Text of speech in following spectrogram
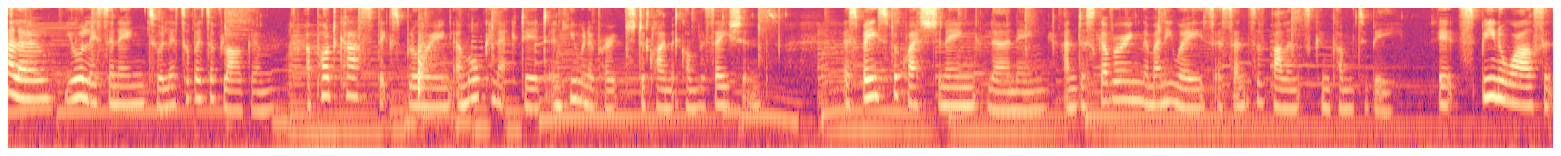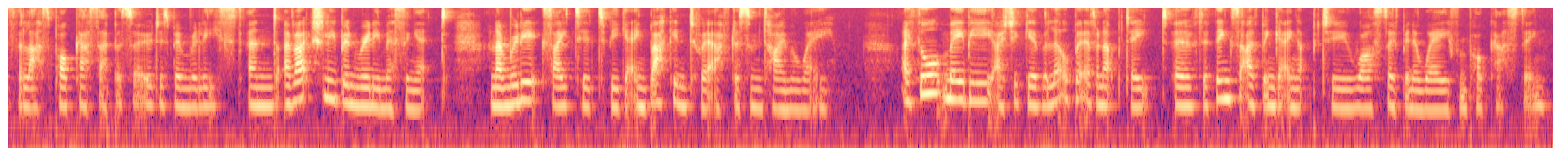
Hello, you're listening to A Little Bit of Lagom, a podcast exploring a more connected and human approach to climate conversations. A space for questioning, learning, and discovering the many ways a sense of balance can come to be. It's been a while since the last podcast episode has been released, and I've actually been really missing it, and I'm really excited to be getting back into it after some time away. I thought maybe I should give a little bit of an update of the things that I've been getting up to whilst I've been away from podcasting.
